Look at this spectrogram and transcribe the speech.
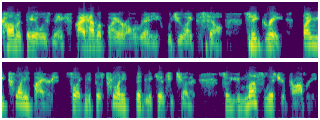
comment they always make. I have a buyer already. Would you like to sell? Say, great. Find me 20 buyers so I can get those 20 bidding against each other. So you must list your property.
